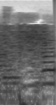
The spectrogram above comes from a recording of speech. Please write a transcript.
Oh,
